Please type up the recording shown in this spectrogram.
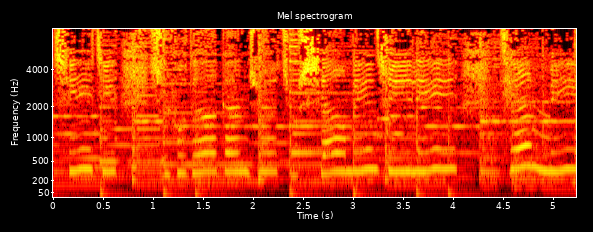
奇迹，幸福的感觉就像冰淇淋，甜蜜。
